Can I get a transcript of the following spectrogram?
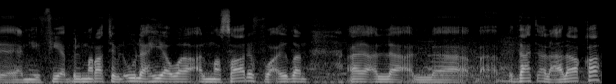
يعني في بالمراتب الأولى هي والمصارف وأيضا ذات العلاقة.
